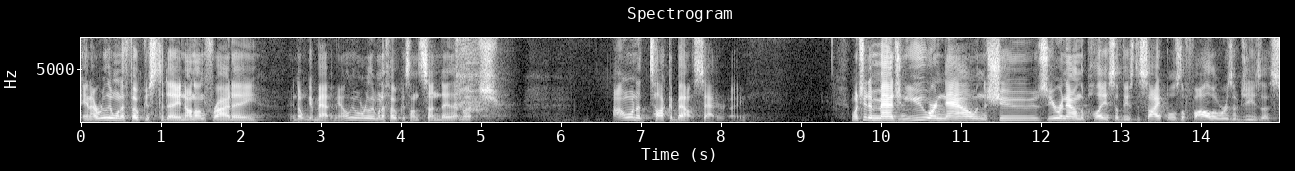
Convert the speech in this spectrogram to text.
And I really want to focus today, not on Friday, and don't get mad at me. I don't really want to focus on Sunday that much. I want to talk about Saturday. I want you to imagine you are now in the shoes, you are now in the place of these disciples, the followers of Jesus.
